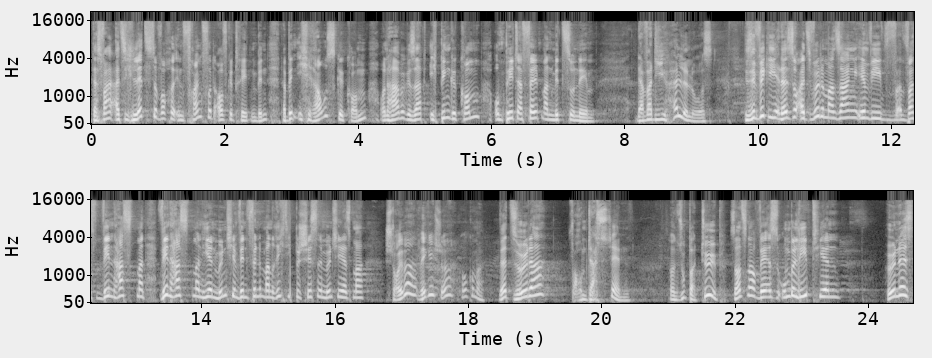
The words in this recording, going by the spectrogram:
Das war, als ich letzte Woche in Frankfurt aufgetreten bin, da bin ich rausgekommen und habe gesagt, ich bin gekommen, um Peter Feldmann mitzunehmen. Da war die Hölle los. Die sind wirklich, das ist so, als würde man sagen, irgendwie, was, wen hasst man, wen hasst man hier in München, wen findet man richtig beschissen in München jetzt mal? Stoiber? Wirklich? Oh, guck mal. Wird Söder? Warum das denn? So ein super Typ. Sonst noch, wer ist unbeliebt hier in Hönes?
